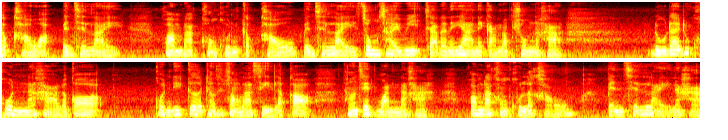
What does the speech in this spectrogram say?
กับเขาอะเป็นเช่นไร ความรักของคุณกับเขาเป็นเช่นไร จงใช้วิจารณญาณในการรับชมนะคะ ดูได้ทุกคนนะคะ แล้วก็คนที่เกิดทั้ง 12 ราศีแล้วก็ทั้ง 7 วันนะคะ ความรักของคุณและเขา เป็นเช่นไรนะคะ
